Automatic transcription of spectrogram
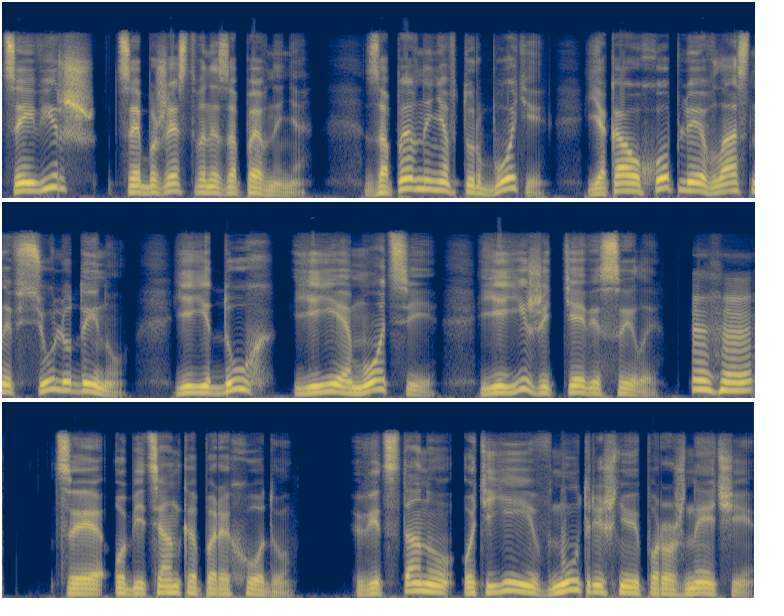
Цей вірш – це божественне запевнення. Запевнення в турботі, яка охоплює, власне, всю людину, її дух, її емоції, її життєві сили. Угу. Це обіцянка переходу. Від стану отієї внутрішньої порожнечі,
